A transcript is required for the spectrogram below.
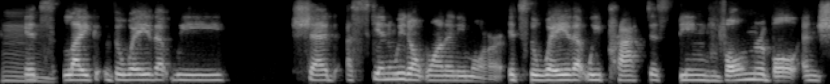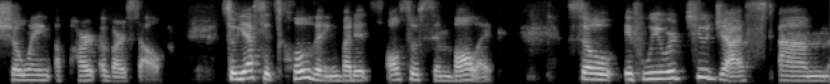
Mm. It's like the way that we shed a skin we don't want anymore. It's the way that we practice being vulnerable and showing a part of ourselves. So, yes, it's clothing, but it's also symbolic. So, if we were to just, um,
